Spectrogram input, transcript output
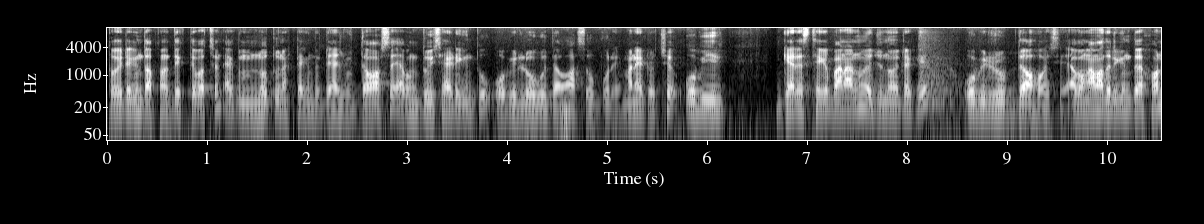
তো এটা কিন্তু আপনারা দেখতে পাচ্ছেন, একদম নতুন একটা কিন্তু ড্যাশবোর্ড দেওয়া আছে এবং দুই সাইডে কিন্তু ওবির লোগো দেওয়া আছে উপরে। মানে এটা হচ্ছে ওবির গ্যারেজ থেকে বানানো এই জন্য এটাকে ওবির রূপ দেওয়া হয়েছে। এবং আমাদের কিন্তু এখন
